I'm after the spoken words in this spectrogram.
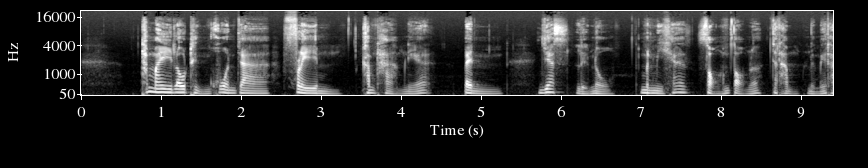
ำทำไมเราถึงควรจะเฟรมคำถามนี้เป็น yes หรือ no มันมีแค่สองคำตอบเนาะจะทำหรือไม่ท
